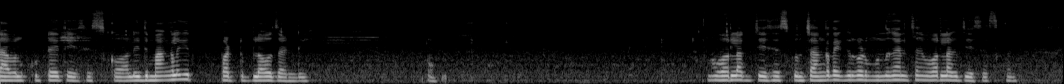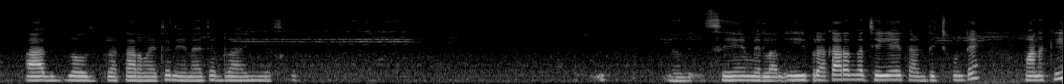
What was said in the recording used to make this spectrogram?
డబల్ కుట్ అయితే వేసేసుకోవాలి. ఇది మంగళగిరి పట్టు బ్లౌజ్ అండి. ఓవర్లాక్ చేసేసుకుని చంక దగ్గర కూడా ముందుగానే ఓవర్లాక్ చేసేసుకుని. అది బ్లౌజ్ ప్రకారం అయితే నేనైతే డ్రాయింగ్ చేసుకుని అది సేమ్ ఇలా ఈ ప్రకారంగా చెయ్యి అయితే అంటించుకుంటే మనకి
